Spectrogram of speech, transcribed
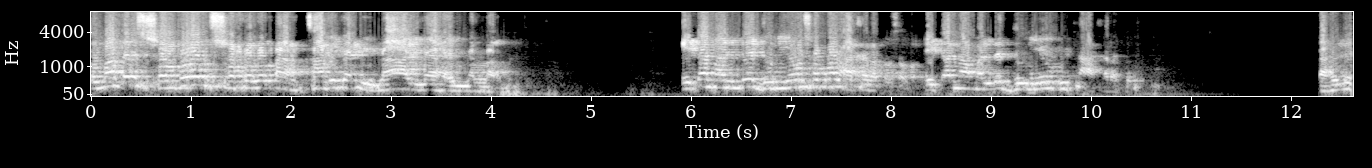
তোমাদের সকল সফলতার চাবিটা কি? এটা মানলে দুনিয়াও সফল, আখিরাতও সফল। এটা না মানলে দুনিয়াও আখিরাতও বিঠা। তাহলে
